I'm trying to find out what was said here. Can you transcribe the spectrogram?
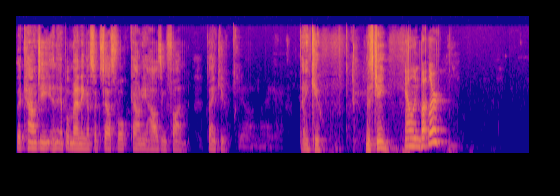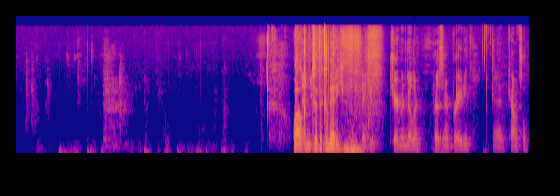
the county in implementing a successful county housing fund. Thank you. Thank you. Ms. Jean? Alan Butler? Welcome to the committee. Thank you. Chairman Miller, President Brady, and council,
